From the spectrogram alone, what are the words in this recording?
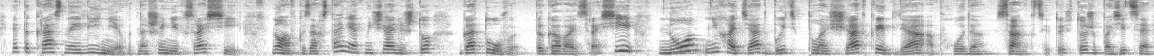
– это красная линия в отношениях с Россией. Ну а в Казахстане отмечали, что готовы торговать с Россией, но не хотят быть площадкой для обхода санкций. То есть тоже позиция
